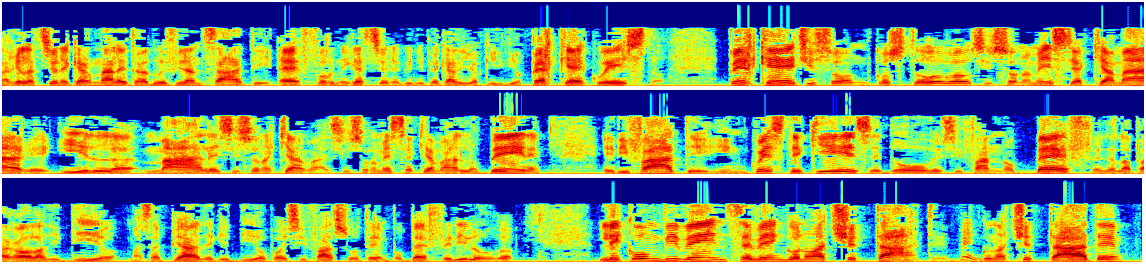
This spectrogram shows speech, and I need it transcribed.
la relazione carnale tra due fidanzati è fornicazione, quindi peccato agli occhi di Dio. Perché questo? Perché son, costoro si sono messi a chiamare il male, si sono, chiama, si sono messi a chiamarlo bene. E difatti in queste chiese dove si fanno beffe della parola di Dio, ma sappiate che Dio poi si fa a suo tempo beffe di loro, le convivenze vengono accettate, vengono accettate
